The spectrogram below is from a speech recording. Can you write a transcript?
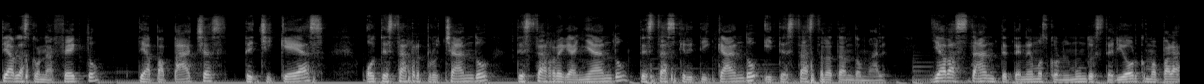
te hablas con afecto, te apapachas, te chiqueas o te estás reprochando, te estás regañando, te estás criticando y te estás tratando mal. Ya bastante tenemos con el mundo exterior como para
